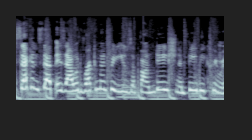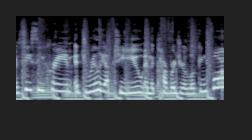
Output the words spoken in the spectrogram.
Second step is I would recommend for you to use a foundation, a BB cream, or CC cream. It's really up to you and the coverage you're looking for.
